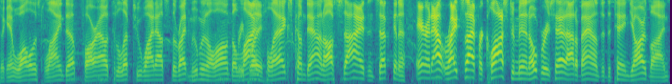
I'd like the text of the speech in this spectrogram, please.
So again, Wallace lined up far out to the left, two wide outs to the right, moving along the Free line. play. Flags come down off sides, and Seth going to air it out right side for Klosterman over his head, out of bounds at the 10 yard line.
